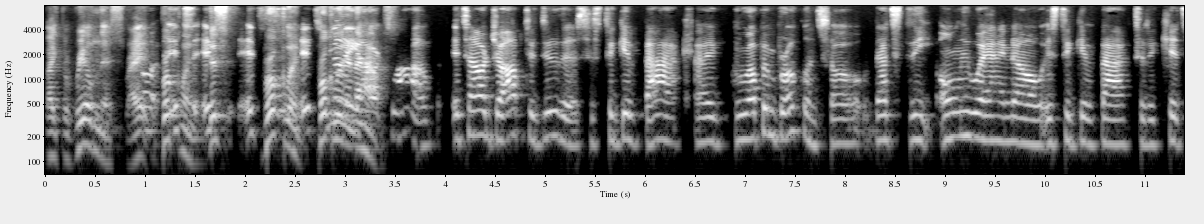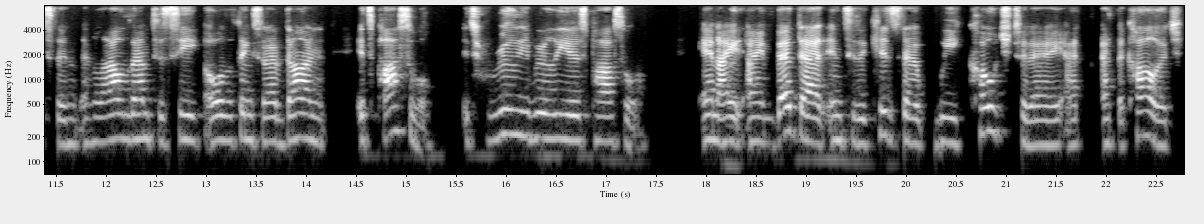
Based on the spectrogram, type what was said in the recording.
like the realness, right? Well, Brooklyn, it's, this it's, it's, Brooklyn, it's Brooklyn in really the our house. job. It's our job to do this, is to give back. I grew up in Brooklyn, so that's the only way I know is to give back to the kids and, and allow them to see all the things that I've done. It's possible. It's really, really is possible. And I, I embed that into the kids that we coach today at, at the college.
